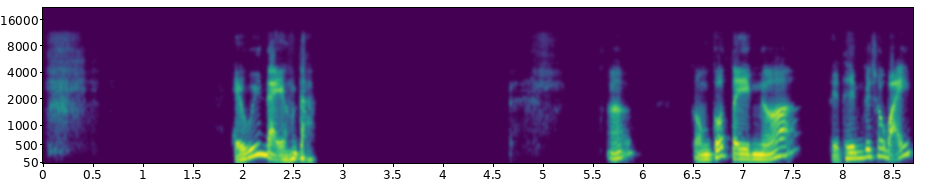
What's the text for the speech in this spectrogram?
Hiểu ý này không ta? À, còn có tiền nữa thì thêm cái số 7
